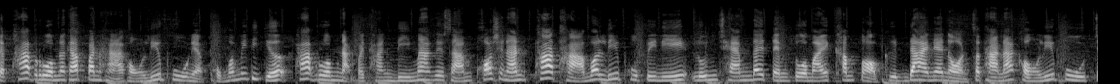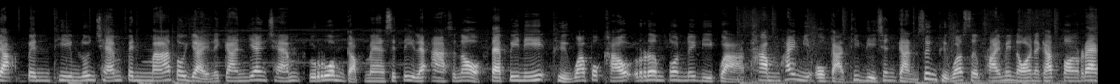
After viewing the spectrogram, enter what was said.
จากภาพรวมนะครับปัญหาของลิเวอร์พูลเนี่ยผมว่าไม่ได้เยอะภาพรวมหนักไปทางดีมากด้วยซ้ำเพราะฉะนั้นถ้าถามว่าลิเวอร์พูลปีนี้ลุ้นแชมป์ได้เต็มตัวไหมคำตอบคือได้แน่นอน สถานะของลิเวอร์พูลจะเป็นทีมลุ้นแชมป์เป็นม้าตัวใหญ่ในการแย่งแชมป์ร่วมกับแมนซิตี้และอาร์เซนอลแต่ปีนี้ถือว่าพวกเขาเริ่มต้นได้ดีกว่าทำให้มีโอกาสที่ดีเช่นกัน ซึ่งถือว่าเซอร์ไพรส์ไม่น้อยนะครับตอนแรก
